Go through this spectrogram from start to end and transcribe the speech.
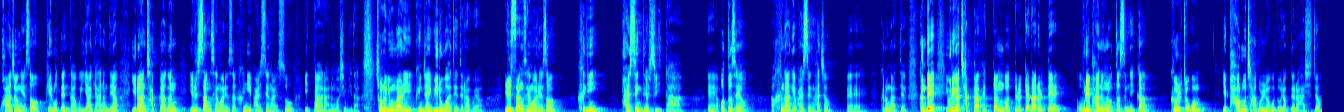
과정에서 비롯된다고 이야기하는데요. 이러한 착각은 일상생활에서 흔히 발생할 수 있다라는 것입니다. 저는 이 말이 굉장히 위로가 되더라고요. 일상생활에서 흔히 발생될 수 있다. 예, 어떠세요? 아, 흔하게 발생하죠. 예, 그런 것 같아요. 근데 우리가 착각했던 것들을 깨달을 때 우리의 반응은 어떻습니까? 그걸 조금 예, 바로 잡으려고 노력들을 하시죠.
